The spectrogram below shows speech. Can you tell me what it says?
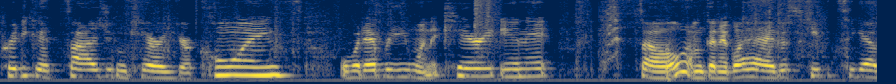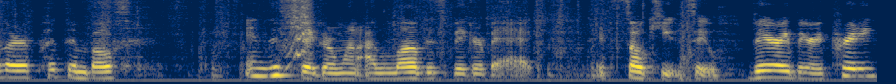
pretty good size. You can carry your coins or whatever you want to carry in it. So I'm going to go ahead just keep it together, put them both in this bigger one. I love this bigger bag. It's so cute too. Very, very pretty.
